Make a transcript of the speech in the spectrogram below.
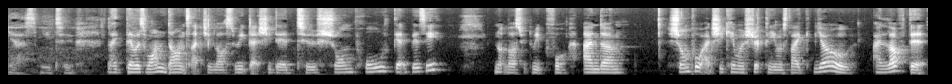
Yes, me too. Like there was one dance actually last week that she did to Sean Paul "Get Busy," not last week, the week before, and um, Sean Paul actually came on Strictly and was like, "Yo, I loved it."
